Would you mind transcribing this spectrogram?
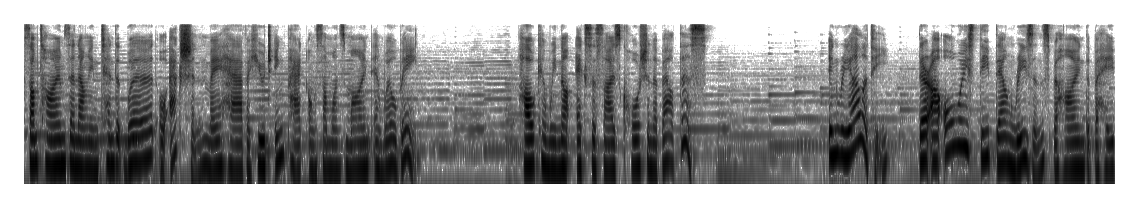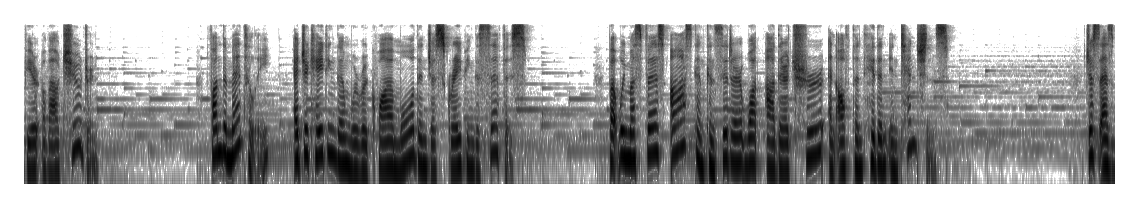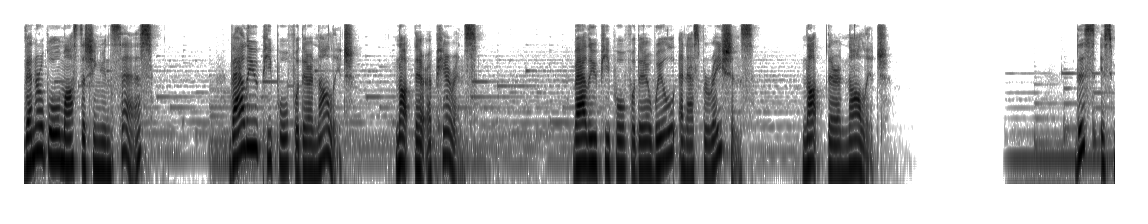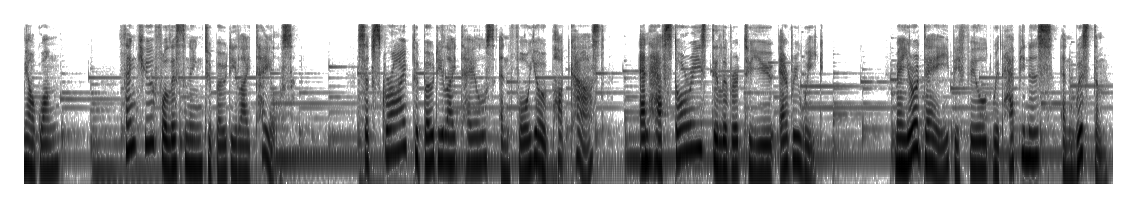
Sometimes an unintended word or action may have a huge impact on someone's mind and well being. How can we not exercise caution about this? In reality, there are always deep down reasons behind the behavior of our children. Fundamentally, educating them will require more than just scraping the surface. But we must first ask and consider what are their true and often hidden intentions. Just as Venerable Master Xing says, value people for their knowledge, not their appearance. Value people for their will and aspirations, not their knowledge. This is Miao Guang. Thank you for listening to Bodhi Light Tales. Subscribe to Bodhi Light Tales and For Your podcast and have stories delivered to you every week. May your day be filled with happiness and wisdom.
